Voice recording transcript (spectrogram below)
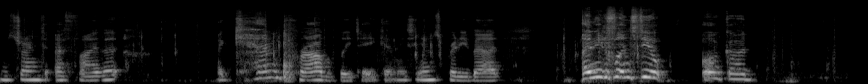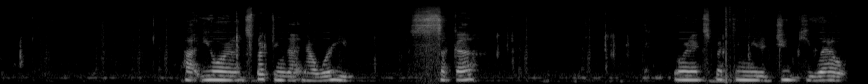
I'm trying to F5 it. I can probably take him. He seems pretty bad. I need a flint and steel. Oh, God. Uh, you weren't expecting that now, were you, sucker? You weren't expecting me to juke you out.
